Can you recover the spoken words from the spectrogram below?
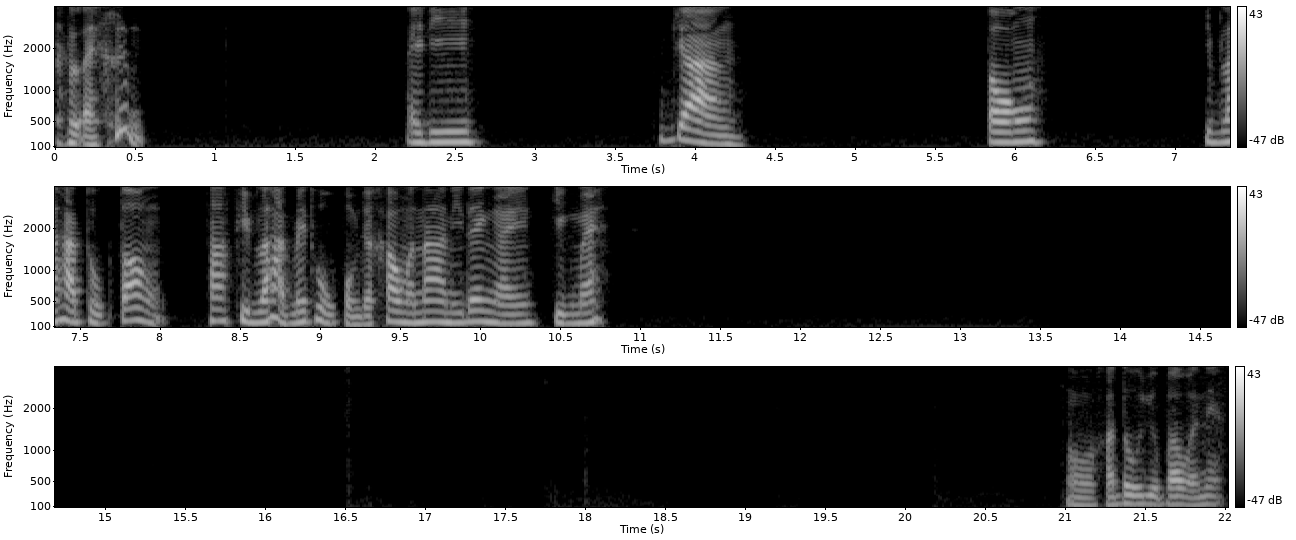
เกิดอะไรขึ้นไอดีทุกอย่าง ตรง พิมพ์รหัสถูกต้อง ถ้าพิมพ์รหัสไม่ถูกผมจะเข้ามาหน้านี้ได้ไง จริงไหม อ้เขาดูอยู่ป่าวะเนี่ย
